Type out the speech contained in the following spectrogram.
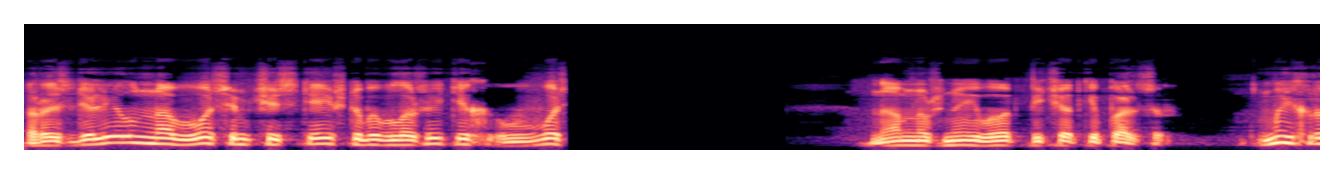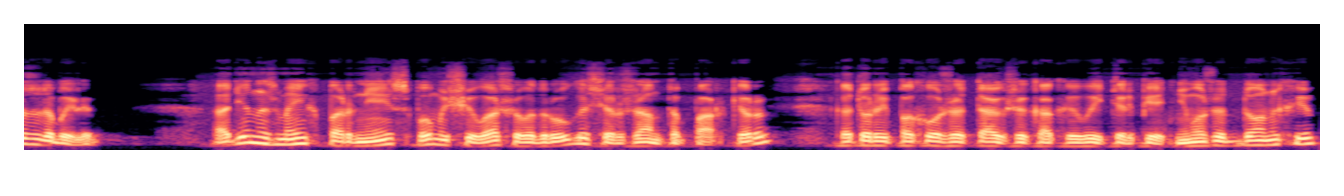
разделил на восемь частей, чтобы вложить их в восемь. Нам нужны его отпечатки пальцев. Мы их раздобыли. Один из моих парней с помощью вашего друга, сержанта Паркера, который, похоже, так же, как и вы, терпеть не может Донахью,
